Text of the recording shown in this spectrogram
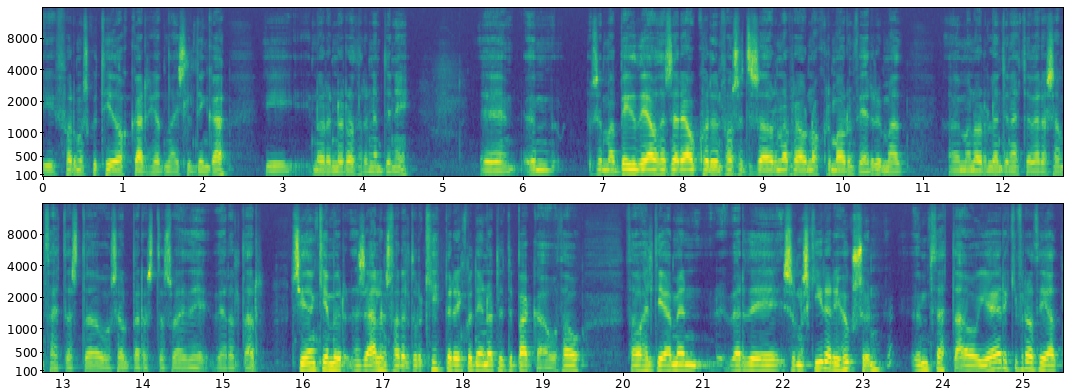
í formasku tíð okkar hérna Íslandinga í Norrannur Ráþaranemdini um, um, sem að byggði á þessari ákvörðun fórsættisáðurina frá nokkrum árum fyrir um að, um að Norrlöndin ætti að vera samþættasta og sjálfbærasta svæði veraldar síðan kemur þessi alheimsfaraldur og kýpir einhvern veginn öllu tilbaka og þá, þá held ég að menn verði svona skýrar í hugsun um þetta og ég er ekki frá því að,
